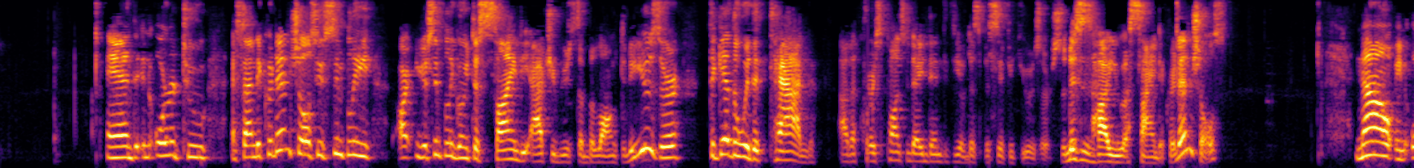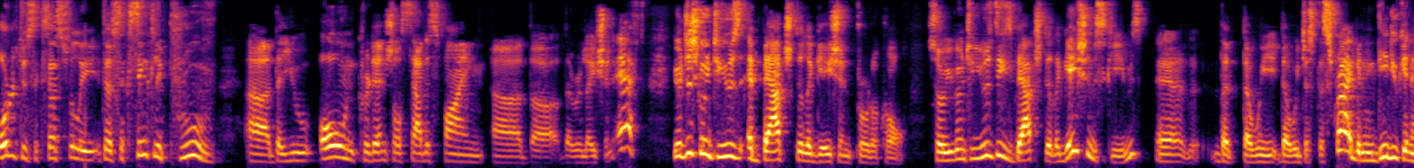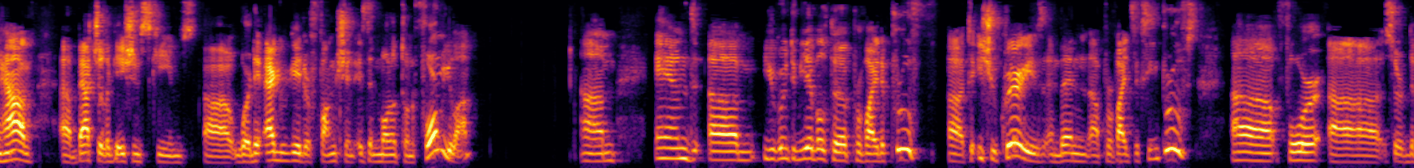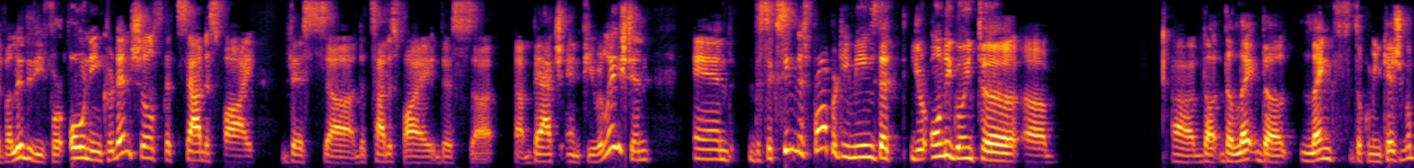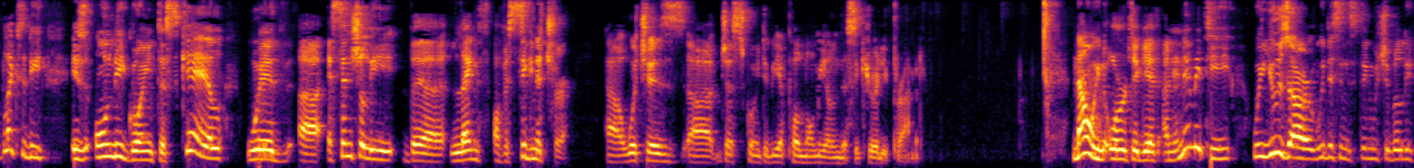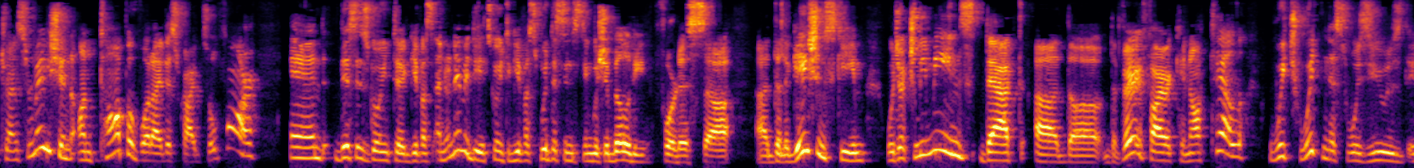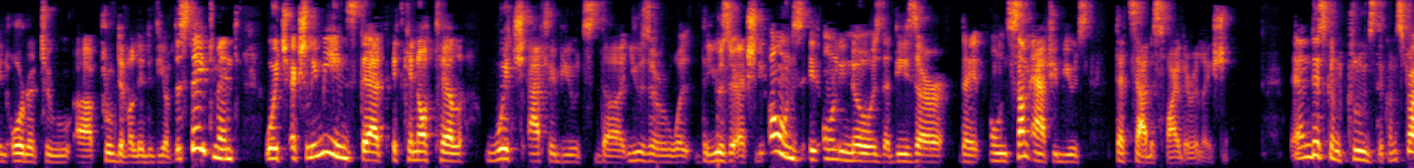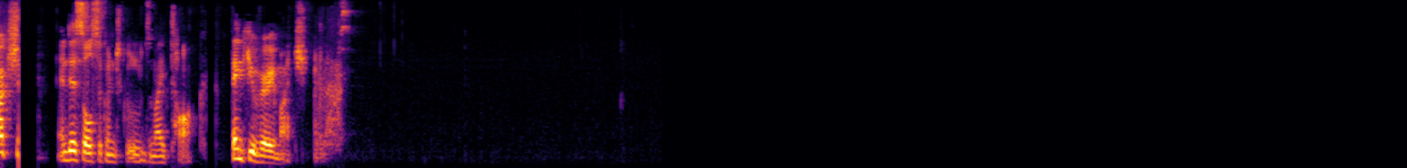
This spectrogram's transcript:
And in order to assign the credentials, you simply are, you're simply going to sign the attributes that belong to the user together with a tag uh, that corresponds to the identity of the specific user. So this is how you assign the credentials. Now, in order to successfully, to succinctly prove uh, that you own credentials satisfying uh, the, the relation F, you're just going to use a batch delegation protocol. So you're going to use these batch delegation schemes uh, that, that, we, that we just described. And indeed, you can have uh, batch delegation schemes uh, where the aggregator function is a monotone formula. Um, and um, you're going to be able to provide a proof to issue queries and then provide succinct proofs for sort of the validity for owning credentials that satisfy this uh, that satisfy this uh, uh, batch NP relation. And the succinctness property means that you're only going to uh, uh, the the, le- the length, the communication complexity is only going to scale with essentially the length of a signature, which is just going to be a polynomial in the security parameter. Now, in order to get anonymity, we use our witness indistinguishability transformation on top of what I described so far and this is going to give us anonymity. It's going to give us witness indistinguishability for this uh, uh, delegation scheme, which actually means that uh, the, the verifier cannot tell which witness was used in order to uh, prove the validity of the statement, which actually means that it cannot tell which attributes the user the user actually owns. It only knows that these are they own some attributes that satisfy the relation. And this concludes the construction, and this also concludes my talk. Thank you very much.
